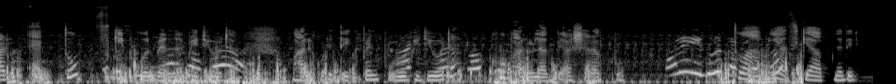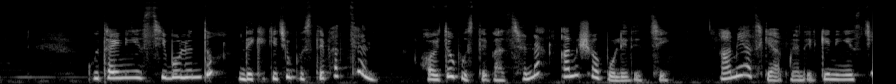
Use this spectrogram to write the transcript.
আর একদম স্কিপ করবেন না ভিডিওটা। ভালো করে দেখবেন পুরো ভিডিওটা। খুব ভালো লাগবে, আশা রাখব। তো আমি আজকে আপনাদের কোথায় নিয়ে এসেছি বলুন তো? দেখে কিছু বুঝতে পারছেন? হয়তো বুঝতে পারছেন না আমি সব বলে দিচ্ছি। আমি আজকে আপনাদেরকে নিয়ে এসেছি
